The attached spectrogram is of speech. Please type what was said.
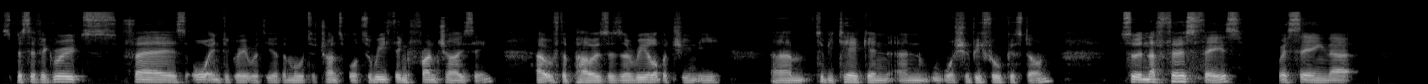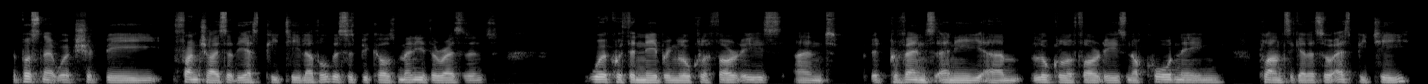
specific routes, fares, or integrate with the other modes of transport. So we think franchising out of the powers is a real opportunity um, to be taken and what should be focused on. So in that first phase, we're saying that the bus network should be franchised at the SPT level. This is because many of the residents work within neighbouring local authorities and it prevents any um, local authorities not coordinating plans together. So SPT,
